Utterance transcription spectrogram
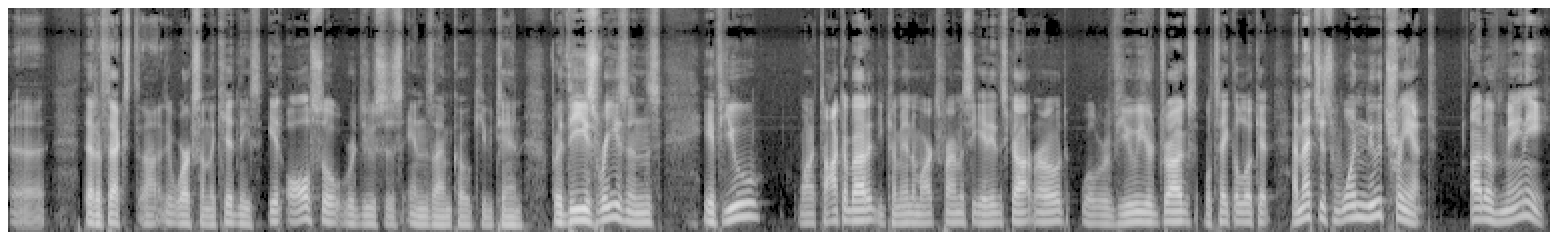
uh, that affects uh, it works on the kidneys. It also reduces enzyme CoQ10. For these reasons, if you want to talk about it, you come into Mark's Pharmacy, 80th Scott Road. We'll review your drugs. We'll take a look at, and that's just one nutrient out of many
